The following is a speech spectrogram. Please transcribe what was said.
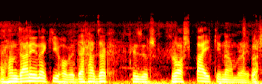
এখন জানি না কি হবে, দেখা যাক খেজুর রস পাই কিনা আমরা এবার।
